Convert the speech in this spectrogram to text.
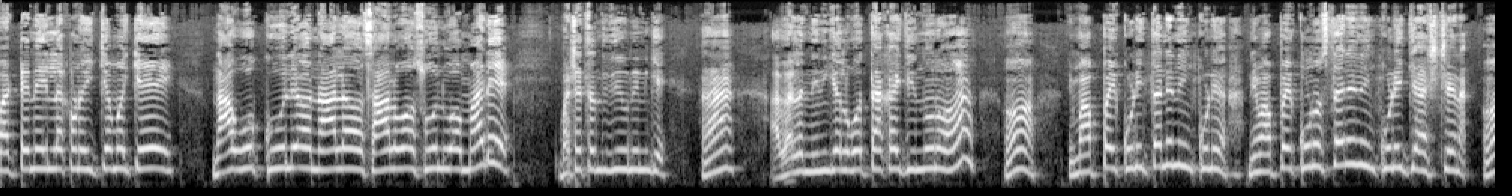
ಬಟ್ಟೆನೇ ಇಲ್ಲ ಕಣೋ ಇಕ್ಕೆ ಮಕ್ಕೆ ನಾವು ಕೂಲಿಯೋ ನಾಲೋ ಸಾಲವೋ ಸೂಲುವೋ ಮಾಡಿ ಬಟ್ಟೆ ತಂದಿದ್ದೀವಿ ನಿನಗೆ ಹಾ ಅವೆಲ್ಲ ನಿನಗೆಲ್ಲ ಗೊತ್ತಾಕೈತಿ ಇನ್ನೂ ಹಾ, ನಿಮ್ಮ ಅಪ್ಪ ಕುಣಿತಾನೆ ನಿನ್ ಕುಣಿ, ನಿಮ್ಮ ಅಪ್ಪ ಕುಣಿಸ್ತಾನೆ ನಿನ್ ಕುಣಿಕೆ ಅಷ್ಟೇನ, ಹಾ?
